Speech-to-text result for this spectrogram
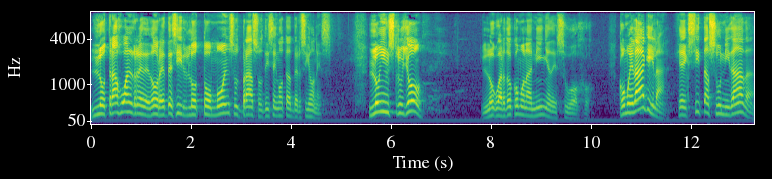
lo trajo alrededor, es decir, lo tomó en sus brazos, dicen otras versiones. Lo instruyó, lo guardó como la niña de su ojo, como el águila que excita su nidada,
